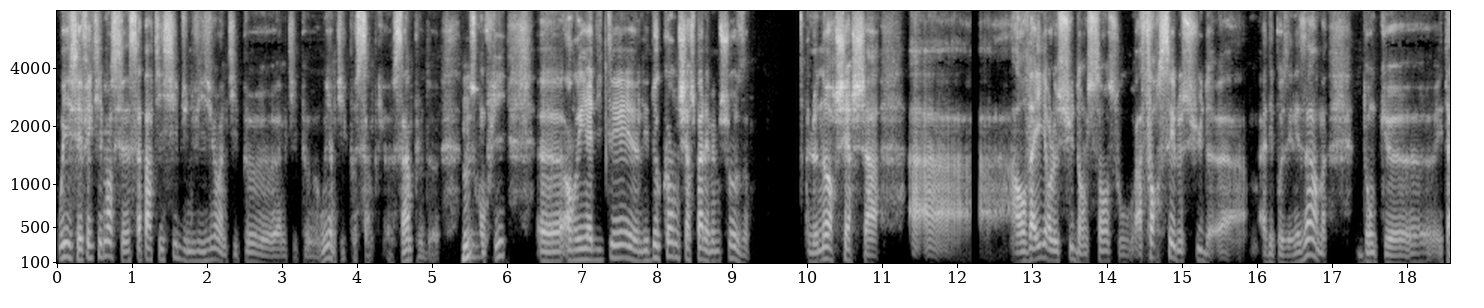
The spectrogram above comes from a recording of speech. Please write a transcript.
Oui, c'est effectivement, ça participe d'une vision un petit peu, un petit peu, oui, un petit peu simple, simple de, de mmh. ce conflit. Euh, en réalité, les deux camps ne cherchent pas la même chose le Nord cherche à, envahir le Sud dans le sens où à forcer le Sud à, déposer les armes, donc euh, est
